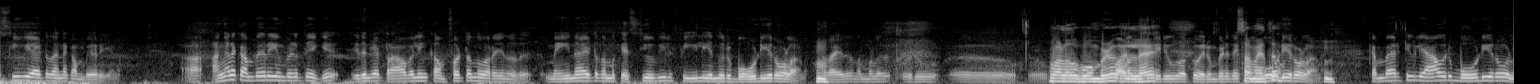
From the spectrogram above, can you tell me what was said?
എസ് യു വി ആയിട്ട് തന്നെ കമ്പയർ ചെയ്യണം. അങ്ങനെ കമ്പയർ ചെയ്യുമ്പോഴത്തേക്ക് ഇതിന്റെ ട്രാവലിംഗ് കംഫർട്ട് എന്ന് പറയുന്നത് മെയിനായിട്ട് നമുക്ക് എസ് യു വിയിൽ ഫീൽ ചെയ്യുന്ന ഒരു ബോഡി റോളാണ് അതായത് നമ്മൾ ഒരു വളവ് പോകുമ്പോഴും തിരിവൊക്കെ വരുമ്പോഴത്തേക്ക് ബോഡി റോളാണ് കമ്പാരിറ്റീവ്ലി ആ ഒരു ബോഡി റോൾ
